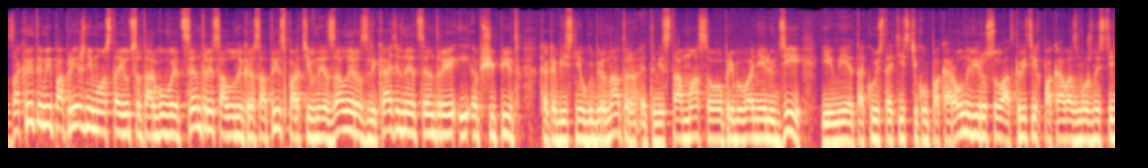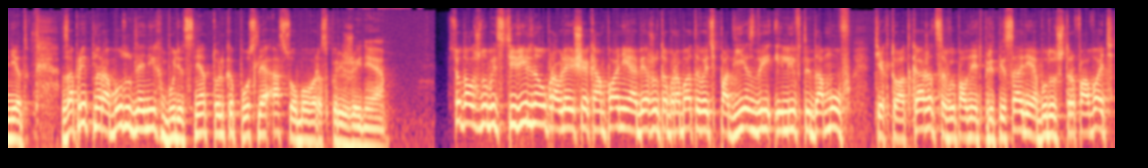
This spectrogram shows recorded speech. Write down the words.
Закрытыми по-прежнему остаются торговые центры, салоны красоты, спортивные залы, развлекательные центры и общепит. Как объяснил губернатор, это места массового пребывания людей. И имея такую статистику по коронавирусу, открыть их пока возможности нет. Запрет на работу для них будет снят только после особого распоряжения. Все должно быть стерильно. Управляющая компания обяжут обрабатывать подъезды и лифты домов. Те, кто откажется выполнять предписания, будут штрафовать.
